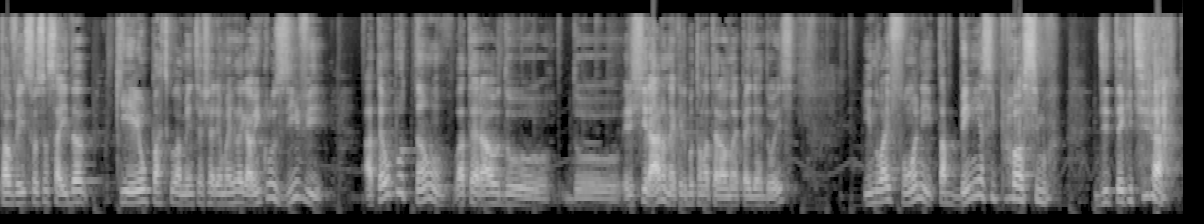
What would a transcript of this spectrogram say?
Talvez fosse uma saída que eu particularmente acharia mais legal. Inclusive, até o botão lateral do. do... Eles tiraram, né? Aquele botão lateral no iPad Air 2. E no iPhone tá bem assim próximo de ter que tirar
